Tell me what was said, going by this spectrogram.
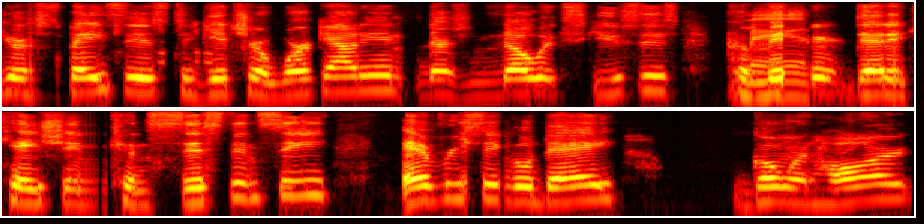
your space is to get your workout in, there's no excuses. Commitment, Man. dedication, consistency every single day going hard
